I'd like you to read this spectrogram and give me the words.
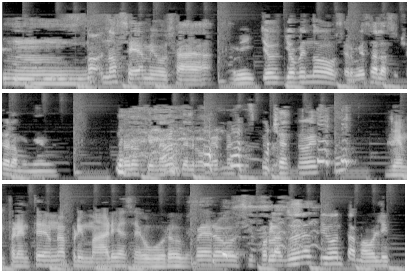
Mm, no, no sé, amigo. O sea, a mí, yo, yo vendo cerveza a las 8 de la mañana. Espero que nadie del gobierno esté escuchando esto. Y enfrente de una primaria, seguro, güey. Pero si por las dudas vivo en Tamaulipas.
